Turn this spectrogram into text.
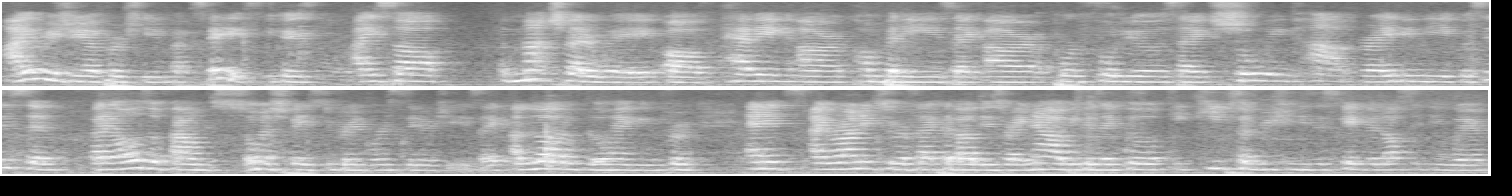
I originally approached the impact space because I saw a much better way of having our companies, like our portfolios, like showing up right in the ecosystem. But I also found so much space to create more synergies, like a lot of low-hanging fruit. And it's ironic to reflect about this right now because I feel it keeps on reaching this escape velocity where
